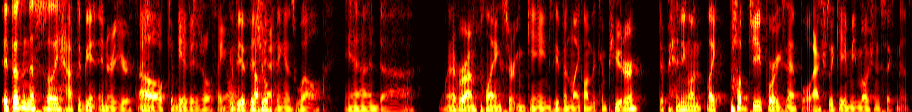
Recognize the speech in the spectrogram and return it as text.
It doesn't necessarily have to be an inner ear thing. Oh, it could be a visual thing. it could be a visual thing as well. And uh, whenever I'm playing certain games, even like on the computer, depending on like PUBG, for example, actually gave me motion sickness.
